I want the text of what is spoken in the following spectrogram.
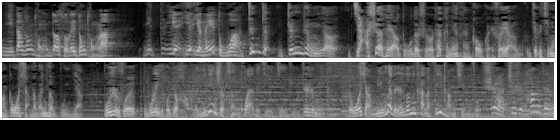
你当总统到所谓总统了。你也也也没读啊！真正真正要假设他要读的时候，他肯定很后悔，说呀，这个情况跟我想的完全不一样。不是说读了以后就好了，一定是很坏的结结局。这是明，我想明白的人都能看得非常清楚。是啊，就是他们在弄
